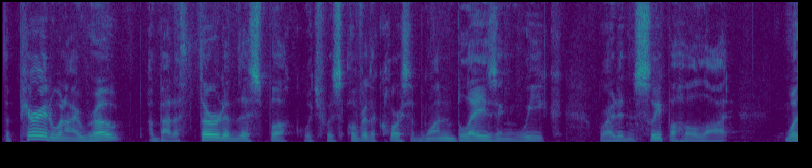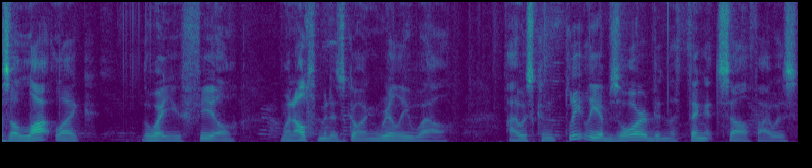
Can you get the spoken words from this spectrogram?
the period when I wrote about a third of this book, which was over the course of one blazing week, where I didn't sleep a whole lot, was a lot like the way you feel when Ultimate is going really well. I was completely absorbed in the thing itself. I was,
